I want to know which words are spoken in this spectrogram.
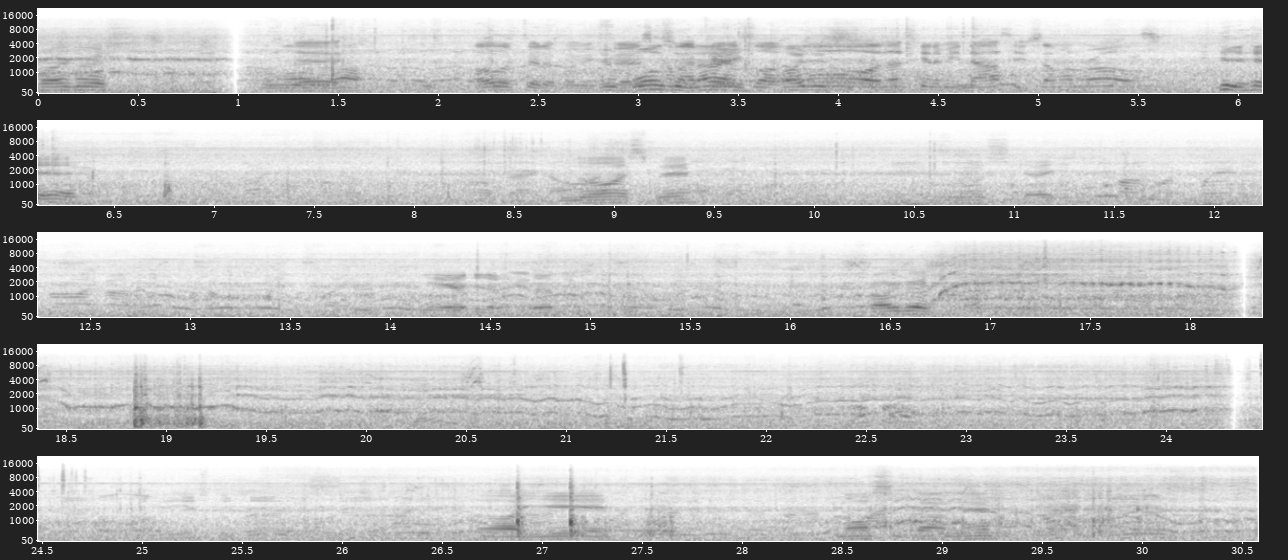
Progress. Yeah. I looked at it when we It first wasn't, come up here, I was like, I just- oh, that's going to be nasty if someone rolls. Yeah. Oh, very nice. Nice, man. Nice skate. Yeah, I did it purpose. Progress. Oh yeah. Nicely done, man.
